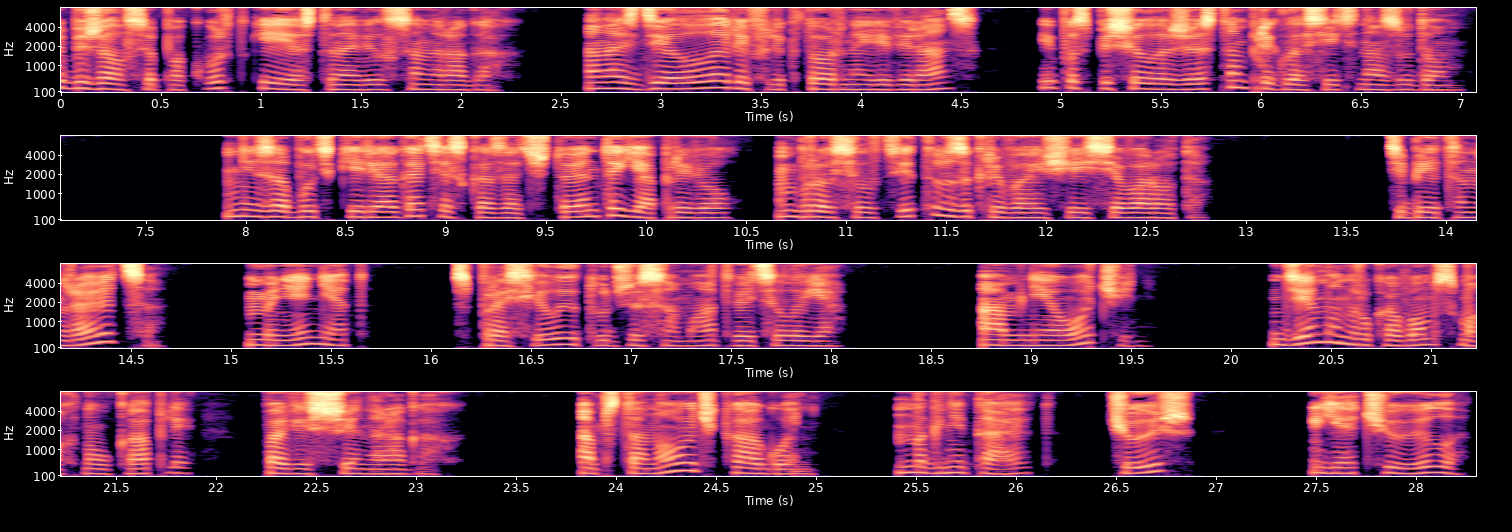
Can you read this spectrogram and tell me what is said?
пробежался по куртке и остановился на рогах. Она сделала рефлекторный реверанс и поспешила жестом пригласить нас в дом. «Не забудь Кире Агате сказать, что это я привёл», — бросил Тит в закрывающиеся ворота. «Тебе это нравится?» «Мне нет», — спросила и тут же сама ответила я. «А мне очень». Демон рукавом смахнул капли, повисшие на рогах. «Обстановочка — огонь. Нагнетают. Чуешь?» Я чуяла.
